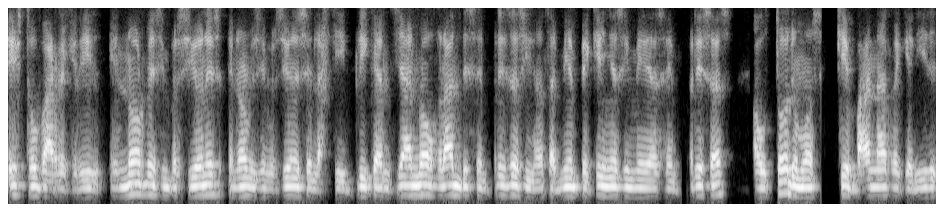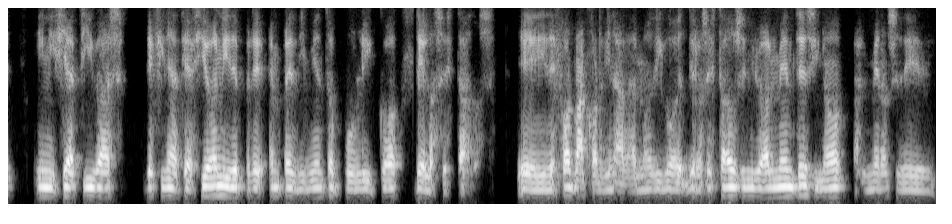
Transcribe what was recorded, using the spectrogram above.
Esto va a requerir enormes inversiones, enormes inversiones en las que implican ya no grandes empresas, sino también pequeñas y medias empresas, autónomos, que van a requerir iniciativas de financiación y de emprendimiento público de los estados eh, y de forma coordinada. No digo de los estados individualmente, sino al menos de,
